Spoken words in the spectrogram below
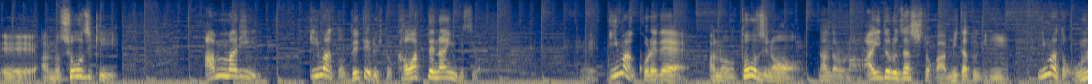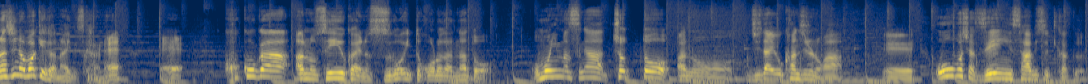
えーあの、正直、あんまり今と出てる人変わってないんですよ。え今これで、あの、当時の、なんだろうな、アイドル雑誌とか見た時に、今と同じなわけがないですからね。えーここが、あの、声優界のすごいところだなと思いますが、ちょっと、あの、時代を感じるのが、えー応募者全員サービス企画、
